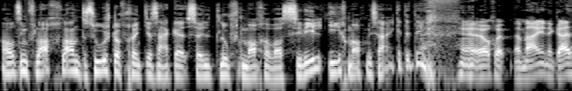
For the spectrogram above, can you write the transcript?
als im Flachland? Der Sauerstoff könnte ja sagen, soll die Luft machen, was sie will. Ich mache mein eigenes Ding. ja, könnte man meinen, gell?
